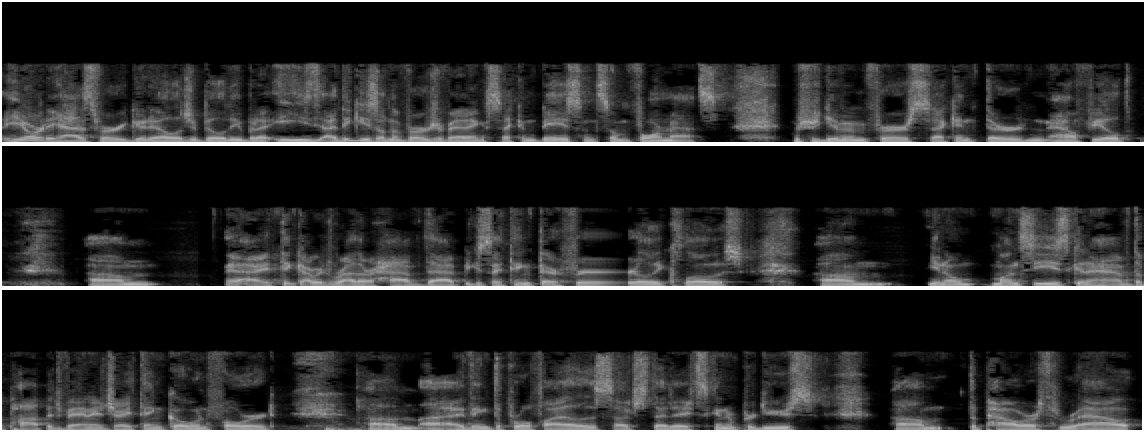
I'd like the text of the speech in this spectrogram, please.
He already has very good eligibility, but he's, I think he's on the verge of adding second base in some formats, which would give him first, second, third, and outfield. Um, I think I would rather have that because I think they're fairly close. Um, you know, Muncy is going to have the pop advantage, I think, going forward. Um, I think the profile is such that it's going to produce um, the power throughout.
